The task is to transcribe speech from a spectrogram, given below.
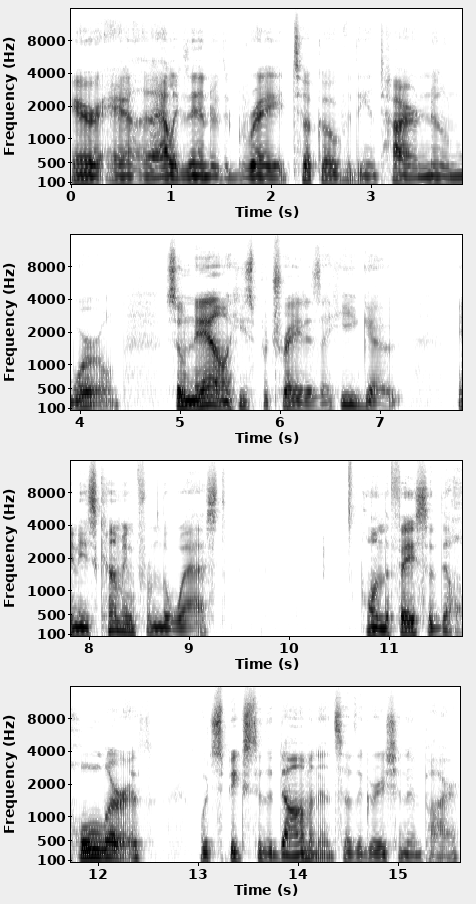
Alexander the Great took over the entire known world. So now he's portrayed as a he goat, and he's coming from the west on the face of the whole earth, which speaks to the dominance of the Grecian Empire.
